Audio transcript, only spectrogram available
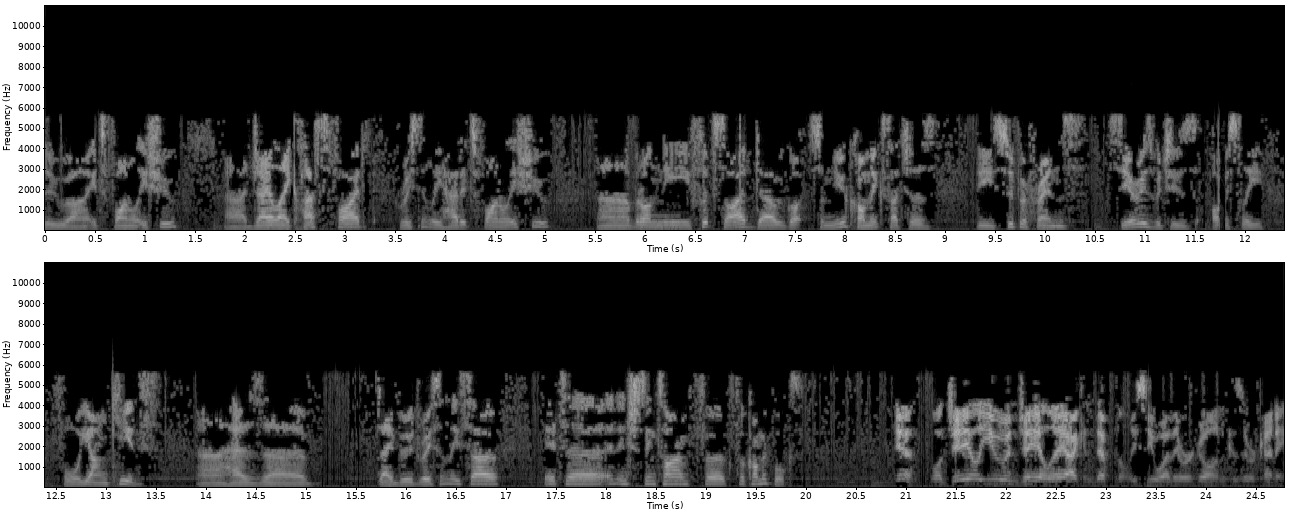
to uh, its final issue. Uh, JLA Classified recently had its final issue. Uh, but on the flip side, uh, we've got some new comics such as the Super Friends series, which is obviously for young kids, uh, has uh, debuted recently. So it's uh, an interesting time for, for comic books. Yeah, well, JLU and JLA, I can definitely see why they were going because they were kind of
